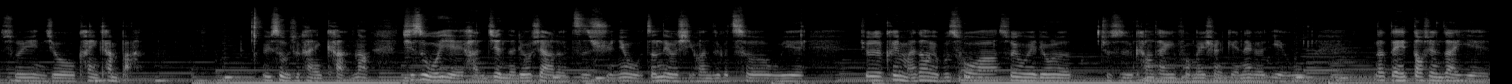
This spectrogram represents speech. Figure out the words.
所以你就看一看吧。于是我去看一看，那其实我也罕见的留下了资讯，因为我真的有喜欢这个车，我也觉得可以买到也不错啊，所以我也留了就是 contact information 给那个业务。那但，到现在也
